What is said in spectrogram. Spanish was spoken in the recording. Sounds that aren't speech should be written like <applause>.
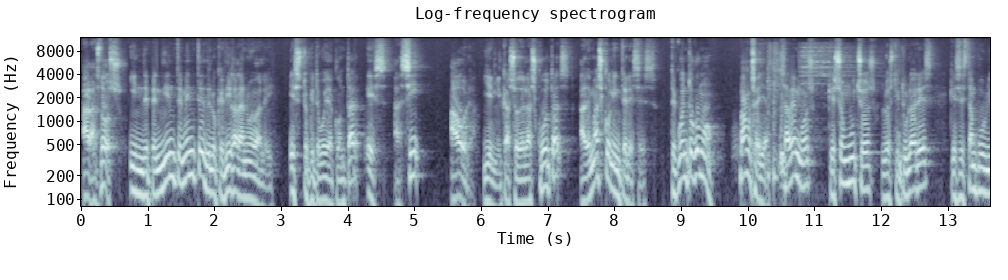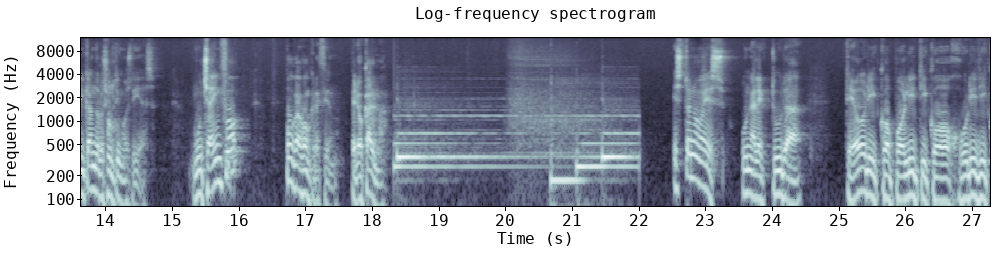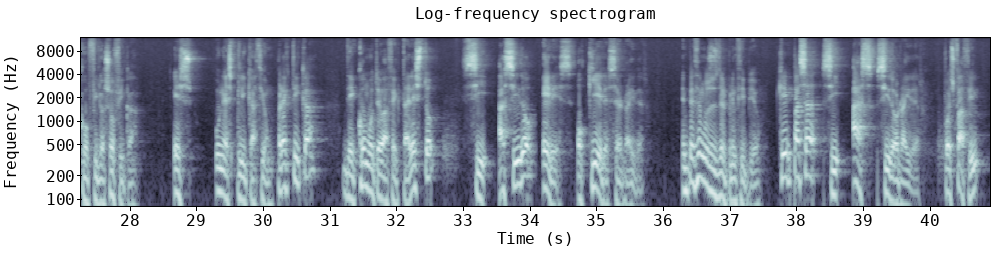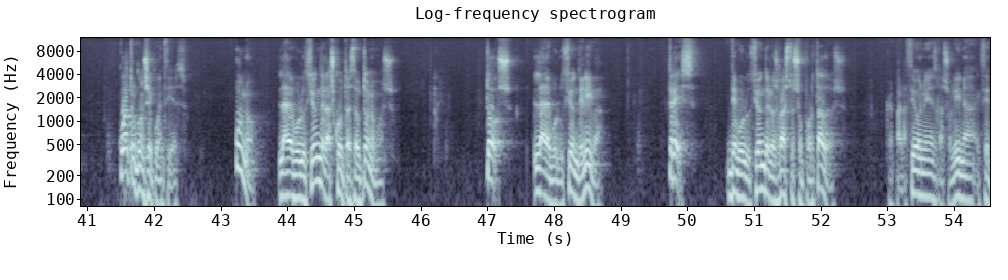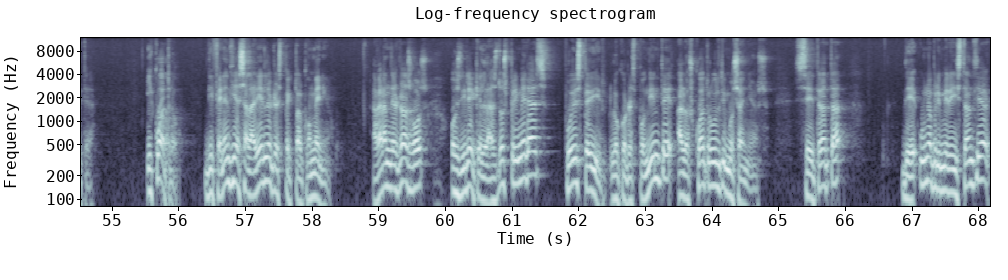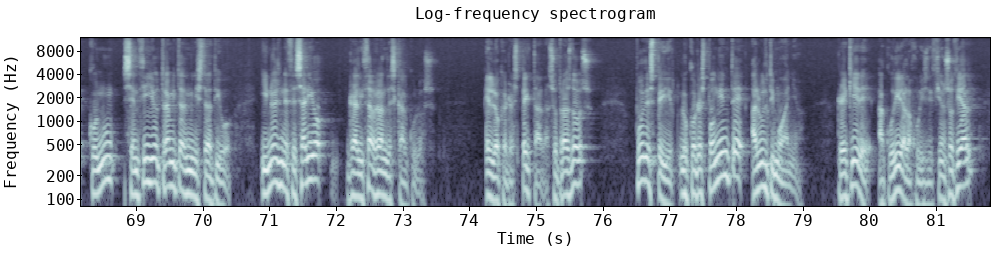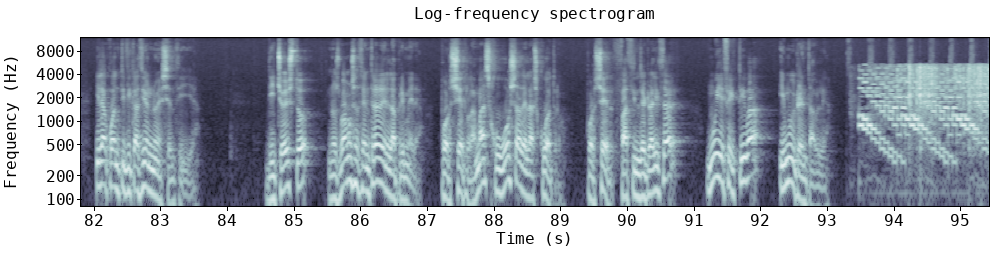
A las dos, independientemente de lo que diga la nueva ley. Esto que te voy a contar es así ahora. Y en el caso de las cuotas, además con intereses. ¿Te cuento cómo? Vamos allá. Sabemos que son muchos los titulares que se están publicando los últimos días. Mucha info, poca concreción. Pero calma. Esto no es una lectura teórico, político, jurídico, filosófica. Es una explicación práctica de cómo te va a afectar esto si has sido, eres o quieres ser rider. Empecemos desde el principio. ¿Qué pasa si has sido rider? Pues fácil. Cuatro consecuencias. 1. La devolución de las cuotas de autónomos. 2. La devolución del IVA. 3. Devolución de los gastos soportados. Reparaciones, gasolina, etc. Y 4. Diferencias salariales respecto al convenio. A grandes rasgos, os diré que en las dos primeras puedes pedir lo correspondiente a los cuatro últimos años. Se trata de una primera instancia con un sencillo trámite administrativo y no es necesario realizar grandes cálculos. En lo que respecta a las otras dos, puedes pedir lo correspondiente al último año. Requiere acudir a la jurisdicción social y la cuantificación no es sencilla. Dicho esto, nos vamos a centrar en la primera, por ser la más jugosa de las cuatro, por ser fácil de realizar, muy efectiva y muy rentable.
